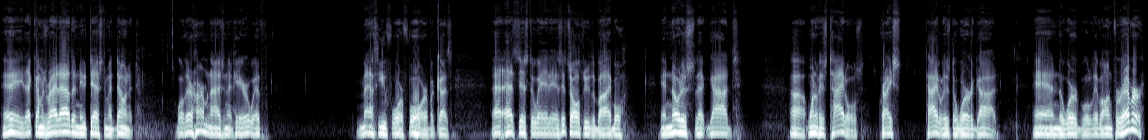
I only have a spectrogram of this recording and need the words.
Hey, that comes right out of the New Testament, don't it? Well, they're harmonizing it here with Matthew 4 4 because that, that's just the way it is. It's all through the Bible. And notice that God's, uh, one of his titles, Christ's title is the Word of God. And the Word will live on forever.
